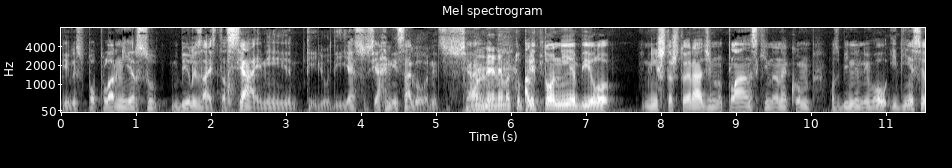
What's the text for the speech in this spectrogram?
bili su popularni jer su bili zaista sjajni, ti ljudi jesu sjajni i sagovornici su sjajni, ne, nema tu ali to nije bilo ništa što je rađeno planski na nekom ozbiljnom nivou i nije se,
